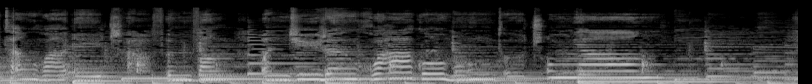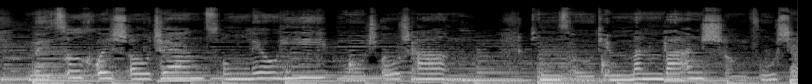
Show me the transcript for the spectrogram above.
昙花一刹，芬芳换几人划过梦的中央。每次回首间，总留一抹惆怅。拼凑填满半生，浮想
